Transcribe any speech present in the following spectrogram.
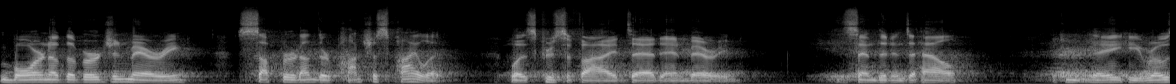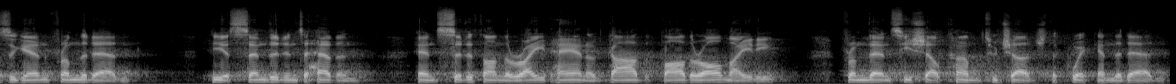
born of the Virgin Mary, suffered under Pontius Pilate was crucified, dead, and buried. He descended into hell. The day he rose again from the dead. He ascended into heaven and sitteth on the right hand of God the Father Almighty. From thence he shall come to judge the quick and the dead.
